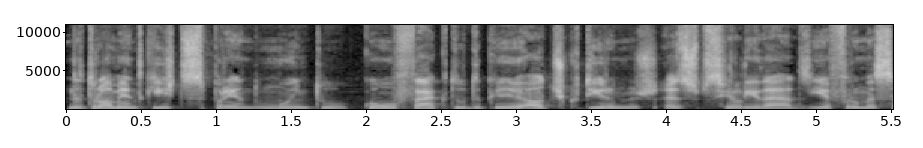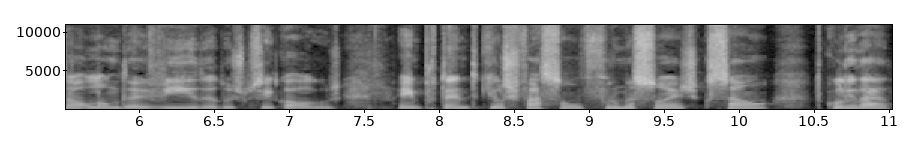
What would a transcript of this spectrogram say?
Naturalmente que isto se prende muito com o facto de que, ao discutirmos as especialidades e a formação ao longo da vida dos psicólogos, é importante que eles façam formações que são de qualidade.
